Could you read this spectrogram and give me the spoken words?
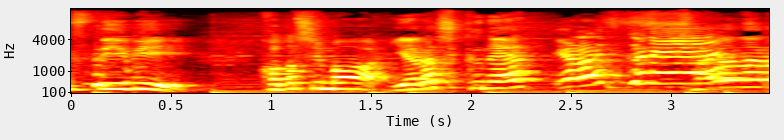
ス TV 今年もよろしくね。よろしくね。さよなら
